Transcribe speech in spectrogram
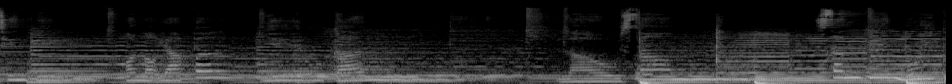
千遍，看落也不要紧。留心身边每个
